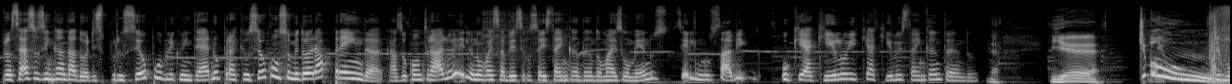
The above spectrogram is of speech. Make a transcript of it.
processos encantadores para o seu público interno para que o seu consumidor aprenda. Caso contrário, ele não vai saber se você está encantando mais ou menos, se ele não sabe o que é aquilo e que aquilo está encantando. E é. Tibum! Tipo,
